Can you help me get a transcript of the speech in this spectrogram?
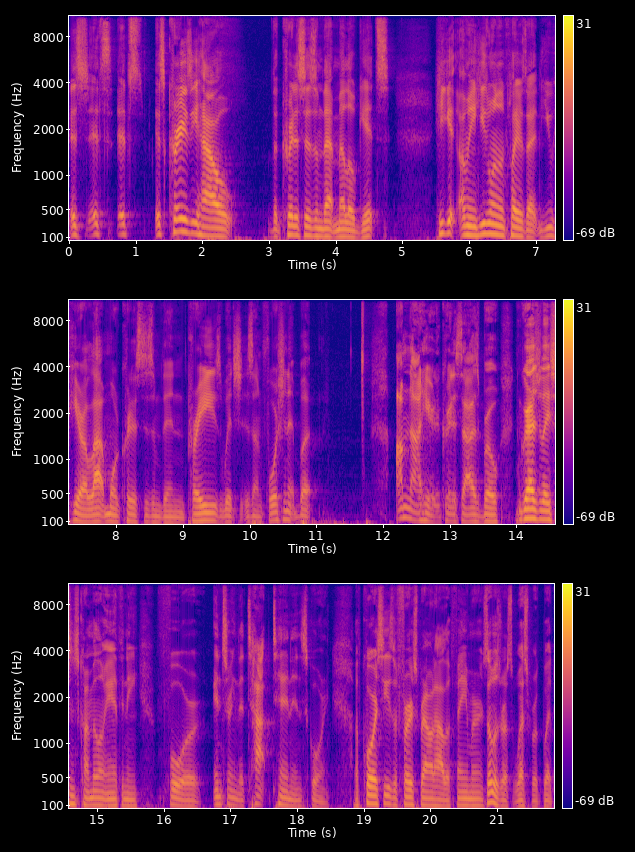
it's it's it's it's crazy how the criticism that Melo gets. He get, I mean, he's one of the players that you hear a lot more criticism than praise, which is unfortunate. But I'm not here to criticize, bro. Congratulations, Carmelo Anthony, for entering the top 10 in scoring. Of course, he's a first round Hall of Famer. So was Russell Westbrook, but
